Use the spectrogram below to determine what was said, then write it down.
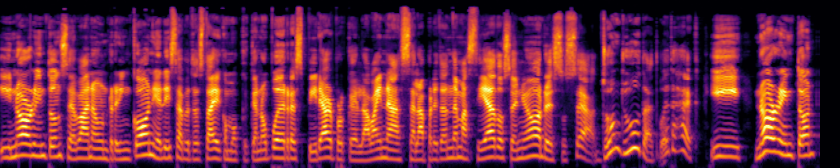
y Norrington se van a un rincón y Elizabeth está ahí como que, que no puede respirar porque la vaina se la apretan demasiado, señores. O sea, don't do that, what the heck. Y Norrington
